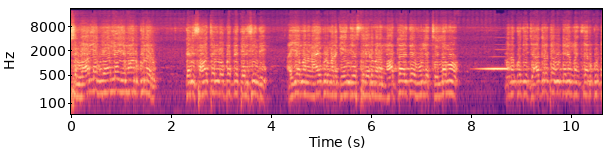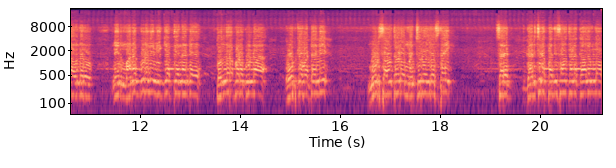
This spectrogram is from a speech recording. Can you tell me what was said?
అసలు వాళ్ళకు వాళ్ళే ఏమో అనుకున్నారు. కానీ సంవత్సరం లోపలనే తెలిసింది. అయ్యా మన నాయకుడు మనకి ఏం చేస్తలేడు మనం మాట్లాడితే ఊళ్ళో చెల్లము. మనం కొద్దిగా జాగ్రత్తగా ఉంటేనే మంచిది అనుకుంటా ఉన్నారు. నేను మనకు కూడా నేను విజ్ఞప్తి ఏంటంటే తొందరపడకుండా ఓపిక పట్టండి. మూడు సంవత్సరాలు మంచి రోజులు వస్తాయి. సరే గడిచిన పది సంవత్సరాల కాలంలో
